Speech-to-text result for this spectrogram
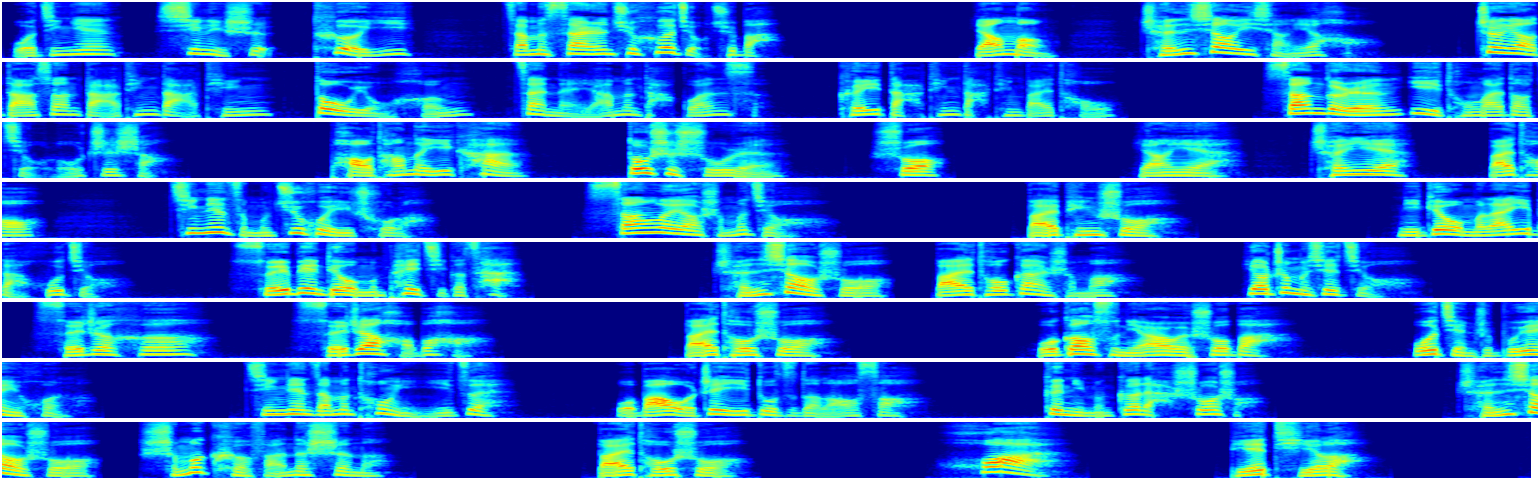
我今天心里是特意。”咱们三人去喝酒去吧。杨猛、陈笑一想也好，正要打算打听打听窦永恒在哪衙门打官司，可以打听打听白头。三个人一同来到酒楼之上，跑堂的一看都是熟人，说：“杨爷、陈爷、白头，今天怎么聚会一处了？三位要什么酒？”白平说：“你给我们来一百壶酒。”随便给我们配几个菜。陈笑说：“白头干什么？要这么些酒？随着喝，随着好不好？”白头说：“我告诉你二位说罢，我简直不愿意混了。今天咱们痛饮一醉，我把我这一肚子的牢骚跟你们哥俩说说。”陈笑说：“什么可烦的事呢？”白头说：“话，别提了。”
